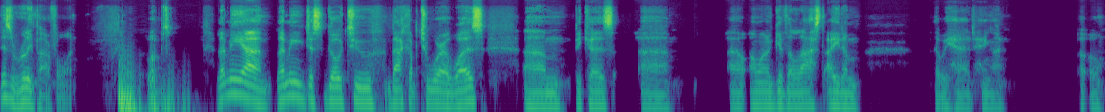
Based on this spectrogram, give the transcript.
This is a really powerful one. Whoops. Let me uh, let me just go to back up to where I was um, because uh, I, I want to give the last item that we had. Hang on. Uh oh.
